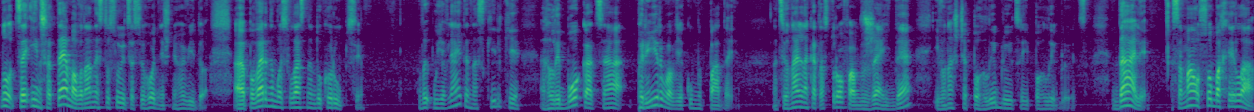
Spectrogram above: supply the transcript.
Ну, це інша тема, вона не стосується сьогоднішнього відео. Е, Повернемось, власне, до корупції. Ви уявляєте, наскільки глибока ця прірва, в яку ми падаємо? Національна катастрофа вже йде, і вона ще поглиблюється і поглиблюється. Далі, сама особа Хейла,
